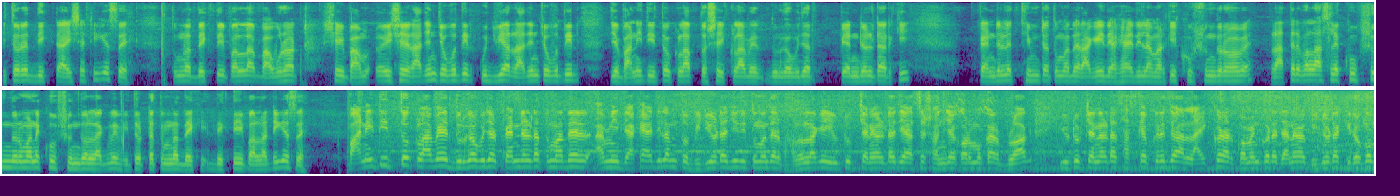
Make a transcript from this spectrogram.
ভিতরের দিকটা আইসা, ঠিক আছে? তোমরা দেখতেই পারলা বাবুরহাট, সেই এই সেই রাজেন চৌপতির, কুচবিহার রাজেন চৌপতির যে বাণীতীর্থ ক্লাব, তো সেই ক্লাবের দুর্গাপূজার প্যান্ডেলটা আর কি। প্যান্ডেলের থিমটা তোমাদের আগেই দেখাই দিলাম আর কি, খুব সুন্দরভাবে রাতের বেলা আসলে খুব সুন্দর মানে খুব সুন্দর লাগবে, ভিতরটা তোমরা দেখে, দেখতেই পারলা, ঠিক আছে? পানিতীর্থ ক্লাবে দুর্গাপূজার প্যান্ডেলটা তোমাদের আমি দেখাই দিলাম, তো ভিডিওটা যদি তোমাদের ভালো লাগে, ইউটিউব চ্যানেলটা যে আছে সঞ্জয় কর্মকার ব্লগ, ইউটিউব চ্যানেলটা সাবস্ক্রাইব করে দিও আর লাইক করে আর কমেন্ট করে জানাও ভিডিওটা কীরকম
